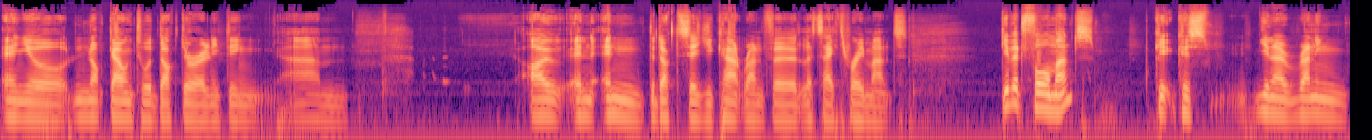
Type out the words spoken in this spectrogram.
and you're not going to a doctor or anything. Um, I and and the doctor says you can't run for let's say three months. Give it four months, because you know running,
